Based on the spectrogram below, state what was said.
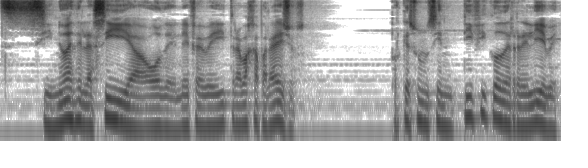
si no es de la CIA o del FBI, trabaja para ellos. Porque es un científico de relieve.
